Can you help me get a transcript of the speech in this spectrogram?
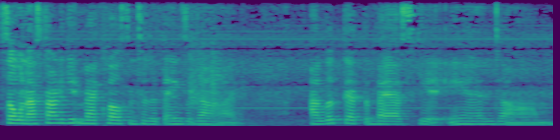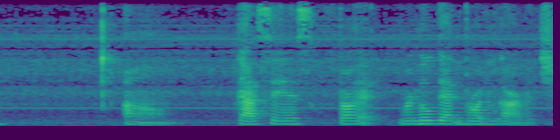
So, when I started getting back close into the things of God, I looked at the basket, and um, um, God says, throw that, remove that, and throw it in the garbage.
